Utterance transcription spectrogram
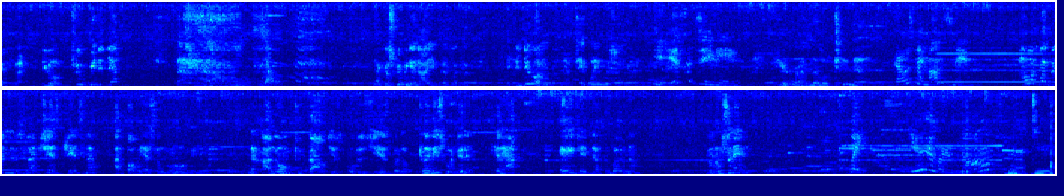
you gonna shoot me to death? Not gonna scream again, are you? Because look, look. If you do, I'm gonna take one of your wishes. He is a genie. You're a little Tina. That was my mom's name. How long have I been in this lab? She has kids now? I thought we had something going on with you. Now, I know I'm 2,000 years older than she is, but look, Clint Eastwood did it. It can happen. Age ain't nothing but a number. You know what I'm saying? Wait, you know our mom?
